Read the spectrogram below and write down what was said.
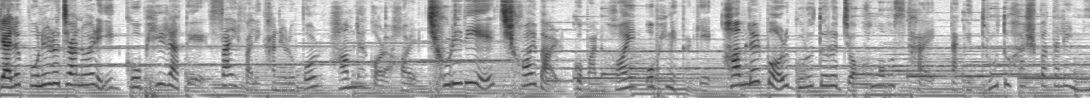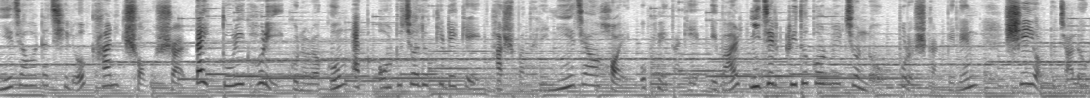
গেল পনেরো জানুয়ারি গভীর রাতে সাইফ আলী খানের ওপর হামলা করা হয়। ছুরি দিয়ে ছয়বার কোপানো হয় অভিনেতাকে। হামলার পর গুরুতর জখম অবস্থায় তাকে দ্রুত হাসপাতালে নিয়ে যাওয়াটা ছিল খানিক সমস্যার। তাই তড়িঘড়ি কোনো রকম এক অটো চালককে ডেকে হাসপাতালে নিয়ে যাওয়া হয় অভিনেতাকে। এবার নিজের কৃতকর্মের জন্য পুরস্কার পেলেন সেই অটো চালক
